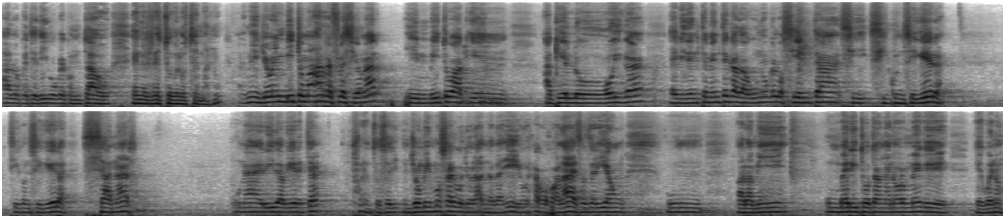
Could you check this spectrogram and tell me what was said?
a lo que te digo que he contado en el resto de los temas. ¿no? Yo invito más a reflexionar, invito a quien, a quien lo oiga, evidentemente cada uno que lo sienta, si, si consiguiera, si consiguiera sanar una herida abierta, pues entonces yo mismo salgo llorando de allí. Ojalá, eso sería un, para mí un mérito tan enorme que, que bueno,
